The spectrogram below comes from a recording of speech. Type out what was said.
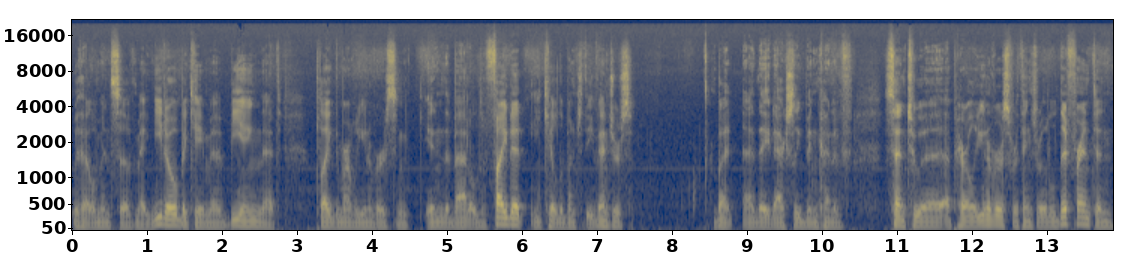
with elements of Magneto became a being that plagued the Marvel Universe and in the battle to fight it. He killed a bunch of the Avengers, but uh, they'd actually been kind of sent to a, a parallel universe where things were a little different and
